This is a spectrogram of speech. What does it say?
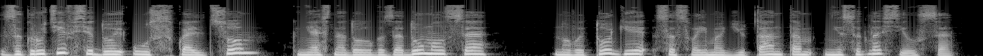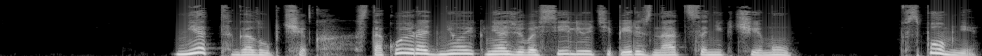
Закрутив седой ус в кольцо, князь надолго задумался, но в итоге со своим адъютантом не согласился. Нет, голубчик, с такой роднёй князю Василию теперь знаться ни к чему. Вспомни,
